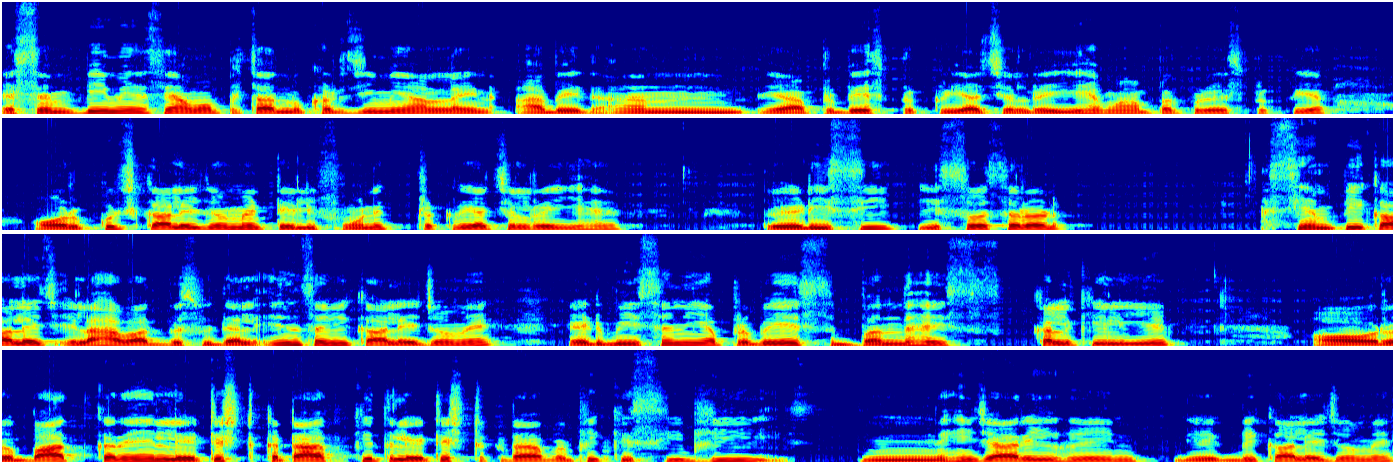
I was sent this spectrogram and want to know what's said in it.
एसएमपी में श्यामा प्रसाद मुखर्जी में ऑनलाइन आवेदन या प्रवेश प्रक्रिया चल रही है, वहाँ पर प्रवेश प्रक्रिया। और कुछ कॉलेजों में टेलीफोनिक प्रक्रिया चल रही है। तो एडीसी ईश्वर शरण सीएमपी कॉलेज, इलाहाबाद विश्वविद्यालय, इन सभी कॉलेजों में एडमिशन या प्रवेश बंद है इस कल के लिए। और बात करें लेटेस्ट कटाप की तो लेटेस्ट कटाप अभी किसी भी नहीं जारी हुए इन एक भी कॉलेजों में।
